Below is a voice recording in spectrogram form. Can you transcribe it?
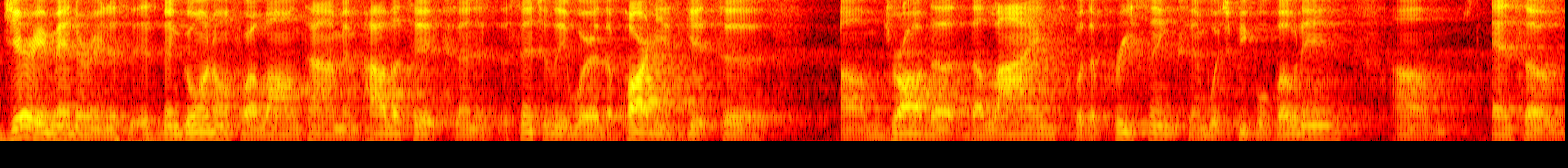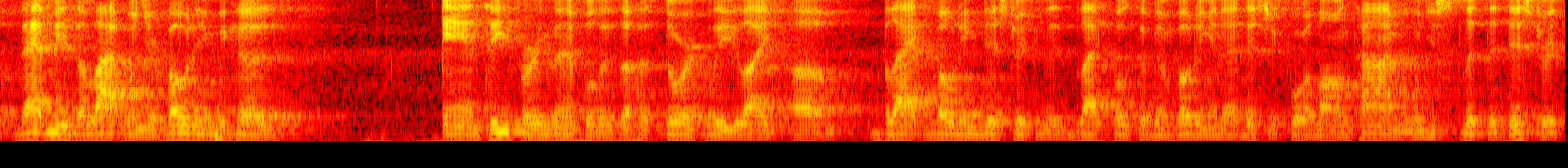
gerrymandering. It's, it's been going on for a long time in politics, and it's essentially where the parties get to um, draw the, the lines for the precincts in which people vote in. Um, and so that means a lot when you're voting because A&T, for example, is a historically like um, black voting district, and the black folks have been voting in that district for a long time. And when you split the district,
